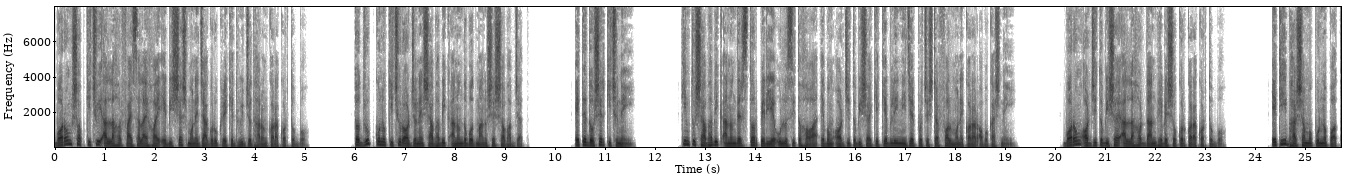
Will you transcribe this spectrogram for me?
বরং সব কিছুই আল্লাহর ফায়সালায় হয়, এ বিশ্বাস মনে জাগরুক রেখে ধৈর্য ধারণ করা কর্তব্য। তদ্রূপ কোনো কিছুর অর্জনে স্বাভাবিক আনন্দবোধ মানুষের স্বভাবজাত। এতে দোষের কিছু নেই। কিন্তু স্বাভাবিক আনন্দের স্তর পেরিয়ে উল্লসিত হওয়া এবং অর্জিত বিষয়কে কেবলই নিজের প্রচেষ্টার ফল মনে করার অবকাশ নেই। বরং অর্জিত বিষয় আল্লাহর দান ভেবে শকর করা কর্তব্য। এটিই ভারসাম্যপূর্ণ পথ।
